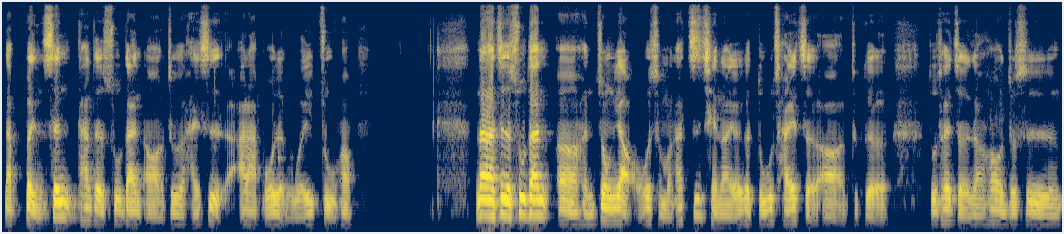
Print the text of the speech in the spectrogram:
那本身他的苏丹哦，就还是阿拉伯人为主哈。那这个苏丹呃很重要，为什么？他之前呢有一个独裁者啊，这个独裁者，然后就是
